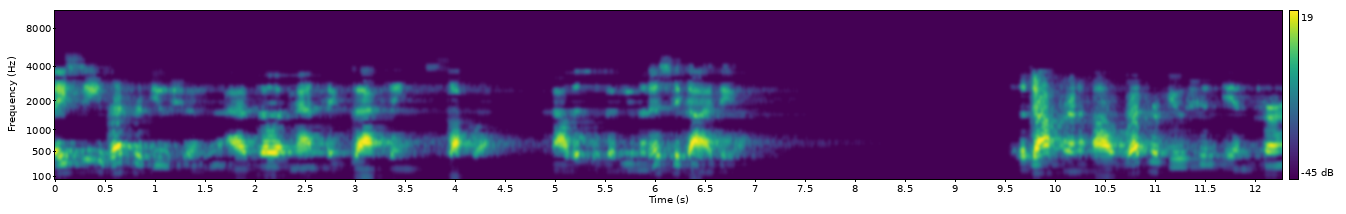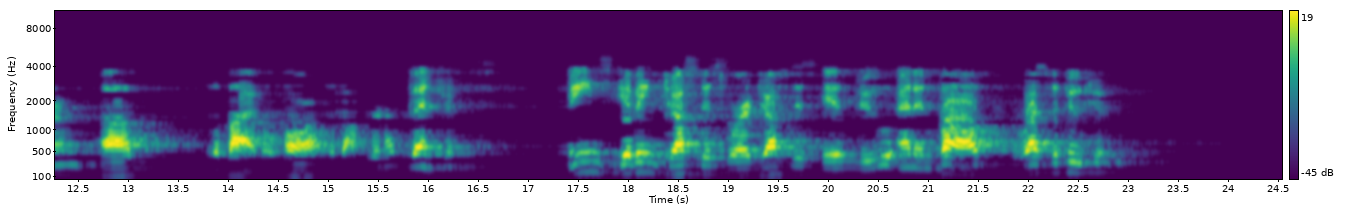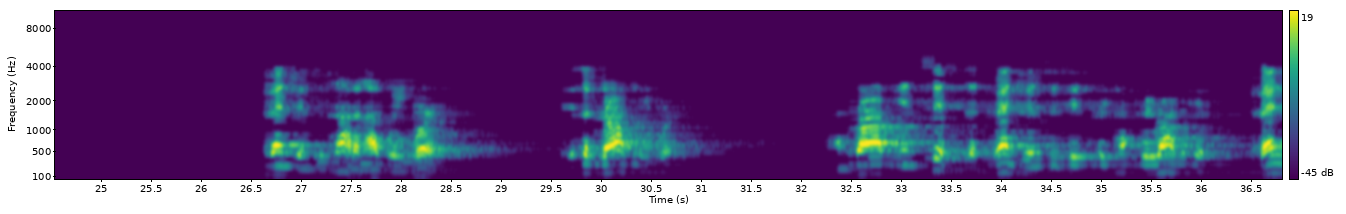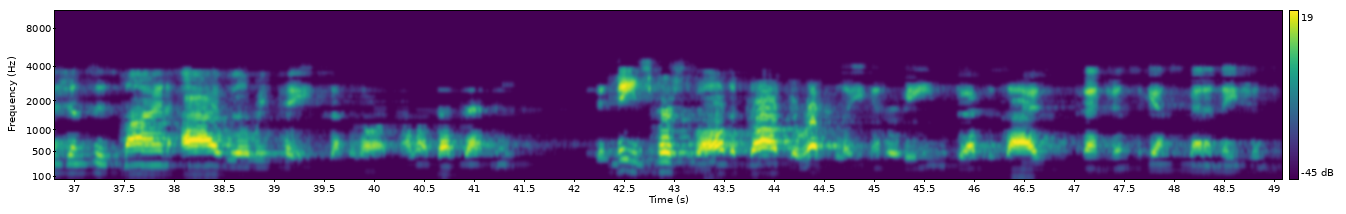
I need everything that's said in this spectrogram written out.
They see retribution as though it meant exacting suffering. Now, this was a humanistic idea. The doctrine of retribution in terms of the Bible, or the doctrine of vengeance, means giving justice where justice is due and involves restitution. Vengeance is not an ugly word. It's a godly word. And God insists that vengeance is his prerogative. Vengeance is mine, I will repay, said the Lord. Now what does that mean? It means, first of all, that God directly intervenes to exercise vengeance against men and nations.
